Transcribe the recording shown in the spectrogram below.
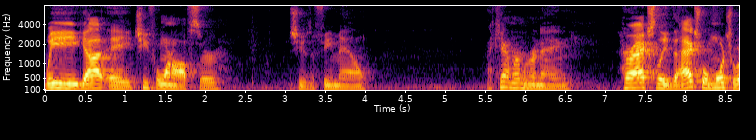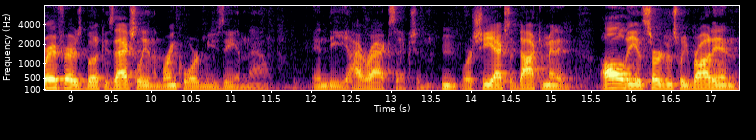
we got a chief warrant officer. She was a female. I can't remember her name. Her actually, the actual mortuary affairs book is actually in the Marine Corps Museum now, in the Iraq section, hmm. where she actually documented all the insurgents we brought in.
